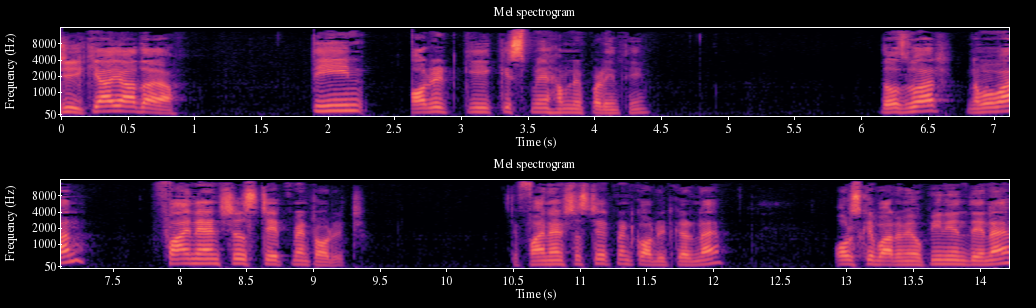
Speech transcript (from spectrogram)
جی کیا یاد آیا تین آڈٹ کی قسمیں ہم نے پڑھی تھیں دوز بار number one financial statement audit financial statement کو آڈٹ کرنا ہے اور اس کے بارے میں اوپینین دینا ہے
